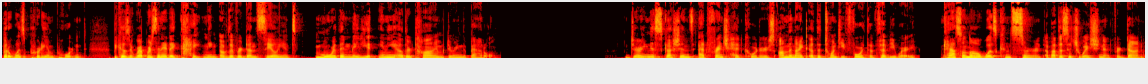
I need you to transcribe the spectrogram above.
But it was pretty important because it represented a tightening of the Verdun salient more than maybe at any other time during the battle. During discussions at French headquarters on the night of the 24th of February, Castelnau was concerned about the situation at Verdun.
